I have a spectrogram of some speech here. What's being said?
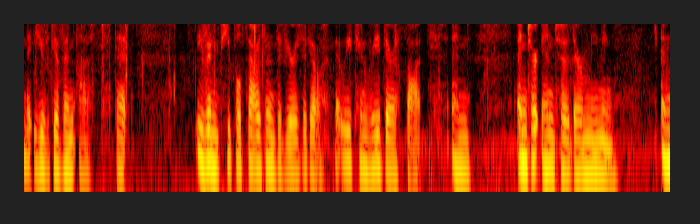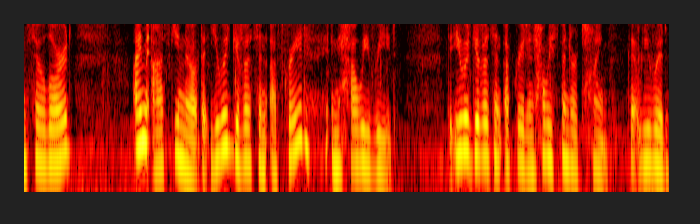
that you've given us that even people thousands of years ago that we can read their thoughts and enter into their meaning. And so, Lord, I'm asking though that you would give us an upgrade in how we read that you would give us an upgrade in how we spend our time, that we would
